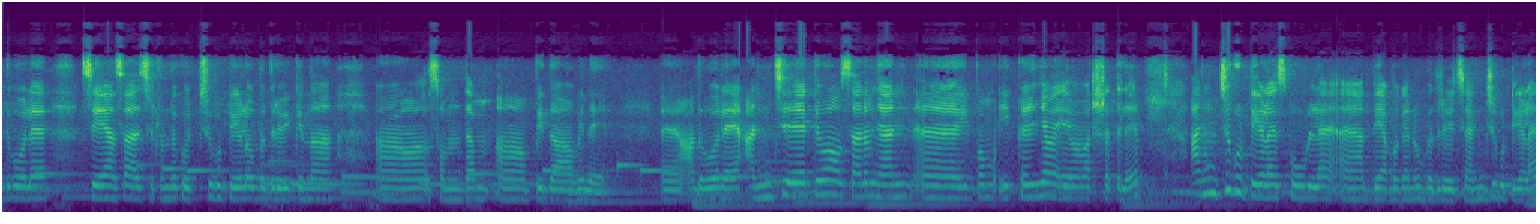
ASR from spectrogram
ഇതുപോലെ ചെയ്യാൻ സാധിച്ചിട്ടുണ്ട്. കൊച്ചുകുട്ടികളെ ഉപദ്രവിക്കുന്ന സ്വന്തം പിതാവിനെ. അതുപോലെ അഞ്ച് ഏറ്റവും അവസാനം ഞാൻ ഇപ്പം ഈ കഴിഞ്ഞ വർഷത്തിൽ അഞ്ച് കുട്ടികളെ സ്കൂളിലെ അധ്യാപകൻ ഉപദ്രവിച്ച അഞ്ച് കുട്ടികളെ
